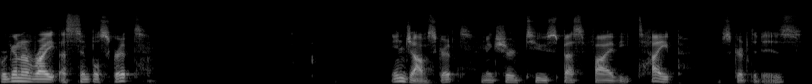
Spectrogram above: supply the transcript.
we're going to write a simple script in JavaScript. Make sure to specify the type of script it is.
